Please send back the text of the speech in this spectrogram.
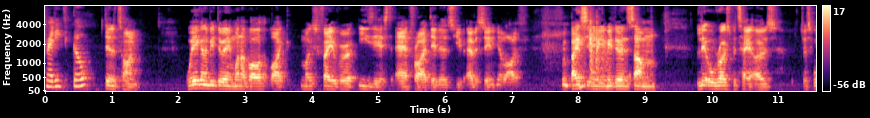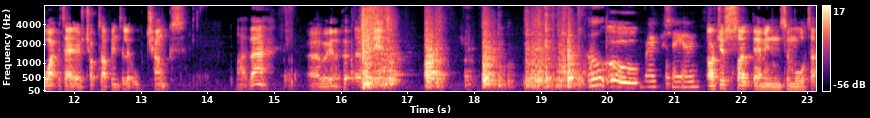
Ready to go? dinner time. We're going to be doing one of our like most favourite, easiest air fryer dinners you've ever seen in your life. We're basically going to be doing some little roast potatoes, just white potatoes chopped up into little chunks, like that. Uh, we're going to put those in. Oh, Oh, roast potato. I've just soaked them in some water.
